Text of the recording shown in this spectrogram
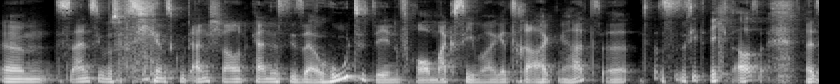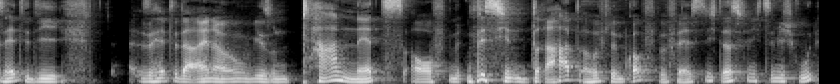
Ähm, das Einzige, was man sich ganz gut anschauen kann, ist dieser Hut, den Frau Maxima getragen hat. Äh, das sieht echt aus, als hätte die also hätte da einer irgendwie so ein Tarnnetz auf, mit ein bisschen Draht auf dem Kopf befestigt. Das finde ich ziemlich gut.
